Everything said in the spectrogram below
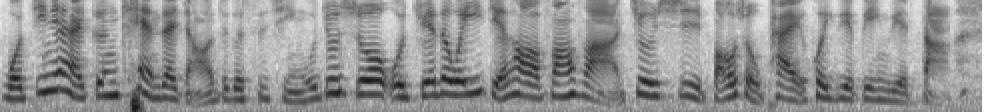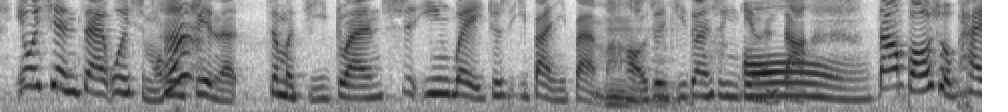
我今天还跟 Ken 在讲到这个事情，我就说，我觉得唯一解套的方法就是保守派会越变越大。因为现在为什么会变得这么极端，是因为就是一半一半嘛，哈、所以极端声音变很大。哦当保守派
